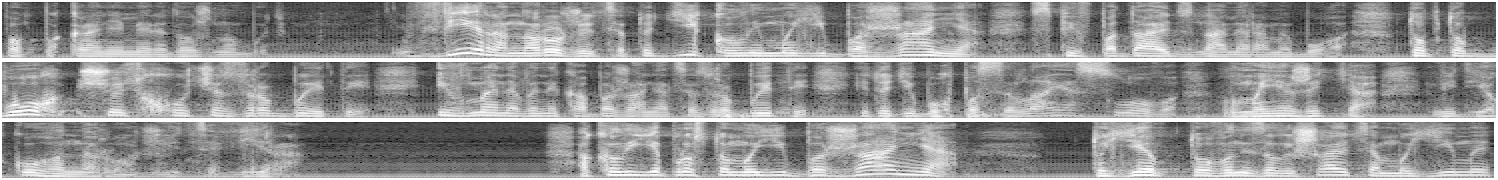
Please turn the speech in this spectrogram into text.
по, по крайній мірі, должно бути. Віра народжується тоді, коли мої бажання співпадають з намірами Бога. Тобто Бог щось хоче зробити, і в мене виникає бажання це зробити, і тоді Бог посилає слово в моє життя, від якого народжується віра. А коли є просто мої бажання, то, є, то вони залишаються моїми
